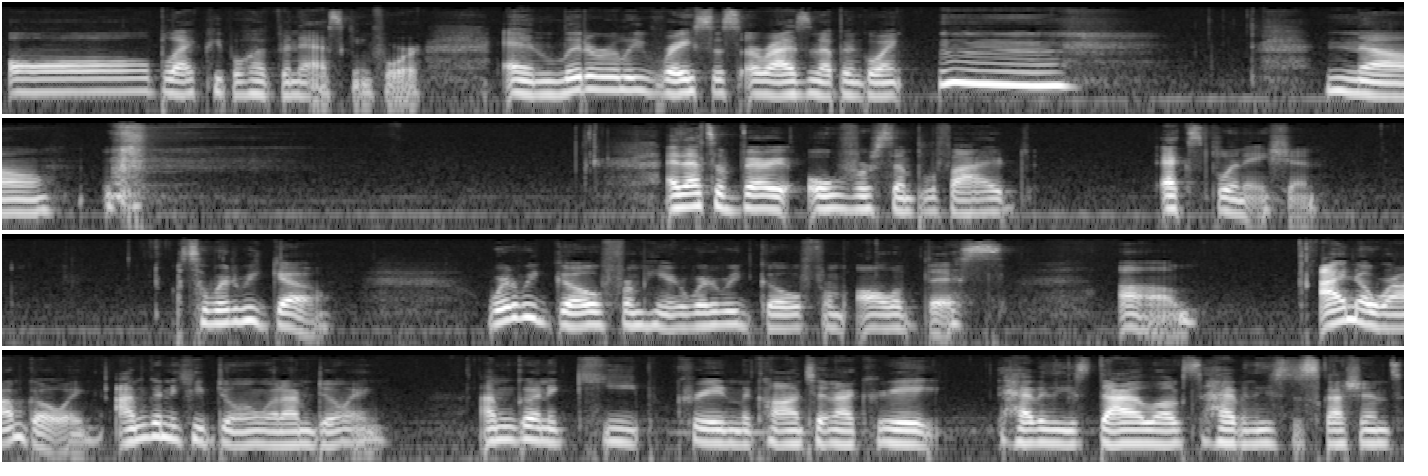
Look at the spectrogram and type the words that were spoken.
all black people have been asking for. And literally, racists are rising up and going, mm, no. and that's a very oversimplified explanation. So, where do we go? Where do we go from here? Where do we go from all of this? Um, I know where I'm going. I'm going to keep doing what I'm doing. I'm going to keep creating the content I create having these dialogues, having these discussions,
